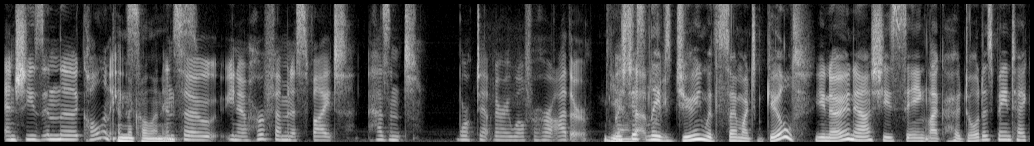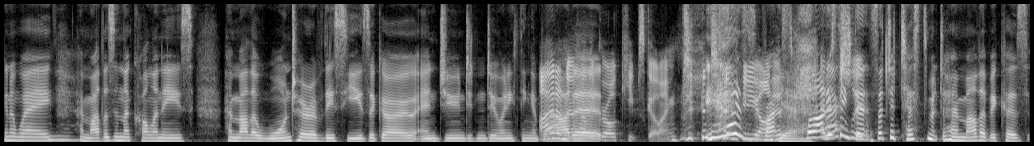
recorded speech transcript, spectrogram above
and she's in the colonies. In the colonies. And so, you know, her feminist fight hasn't worked out very well for her either. Yeah. Which just leaves June with so much guilt, you know. Now she's seeing like her daughter's been taken away, her mother's in the colonies. Her mother warned her of this years ago, and June didn't do anything about it. I don't know it. how the girl keeps going. To Yes, be right. honest. Yeah. Well, I just actually- think that's such a testament to her mother because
